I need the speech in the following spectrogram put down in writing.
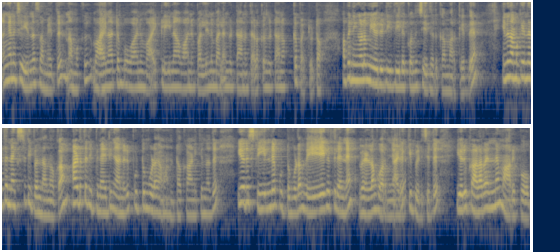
അങ്ങനെ ചെയ്യുന്ന സമയത്ത് നമുക്ക് വായനാറ്റം പോവാനും വായ ക്ലീൻ ആവാനും പല്ലിന് ബലം കിട്ടാനും തിളക്കം കിട്ടാനും ഒക്കെ പറ്റും കേട്ടോ അപ്പോൾ നിങ്ങളും ഈ ഒരു രീതിയിലൊക്കെ ഒന്ന് ചെയ്തെടുക്കാൻ മറക്കരുത്. ഇനി നമുക്ക് ഇന്നത്തെ നെക്സ്റ്റ് ടിപ്പ് എന്താണെന്ന് നോക്കാം. അടുത്ത ടിപ്പിനായിട്ട് ഞാനൊരു പുട്ടും കൂടമാണ് കേട്ടോ കാണിക്കുന്നത്. ഈ ഒരു സ്റ്റീലിന്റെ പുട്ടും കൂടം വേഗത്തിൽ തന്നെ വെള്ളം കുറഞ്ഞ് അടുക്കി പിടിച്ചിട്ട് ഈ ഒരു കളർ തന്നെ മാറിപ്പോവും.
